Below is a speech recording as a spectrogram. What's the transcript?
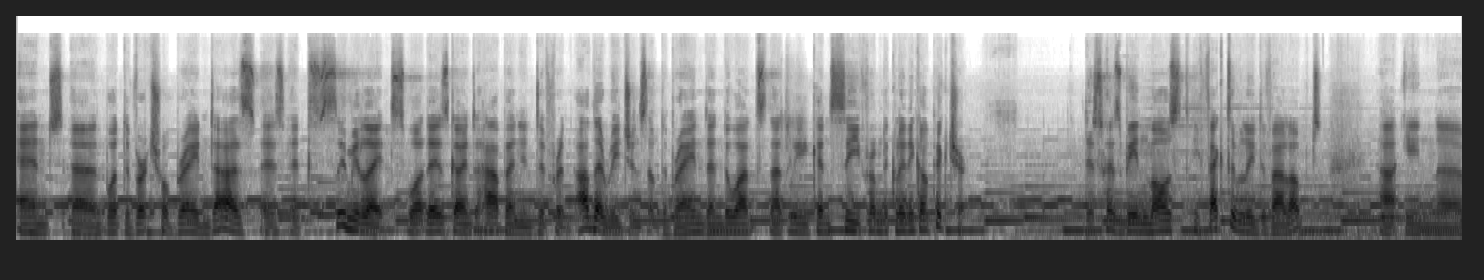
And uh, what the virtual brain does is it simulates what is going to happen in different other regions of the brain than the ones that we can see from the clinical picture. This has been most effectively developed in uh,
